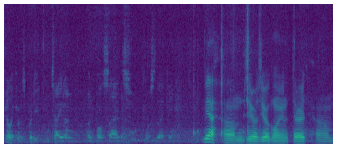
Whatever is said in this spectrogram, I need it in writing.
I feel like it was pretty tight on, on both sides most of that game. Yeah, um, zero zero going in the third. Um,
